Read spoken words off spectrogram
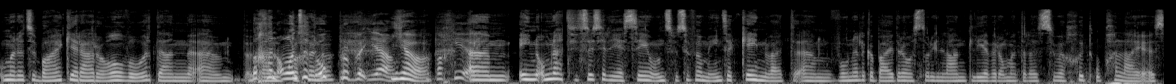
omdat dit so baie keer herhaal word dan ehm um, begin ons dit ook probeer ja, ja propageer. Ehm um, en omdat soos jy sê ons soveel mense ken wat ehm um, wonderlike bydraes tot die land lewer omdat hulle so goed opgelei is.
